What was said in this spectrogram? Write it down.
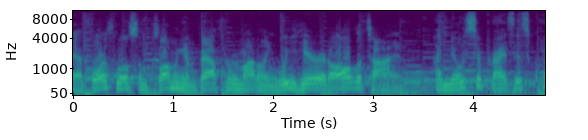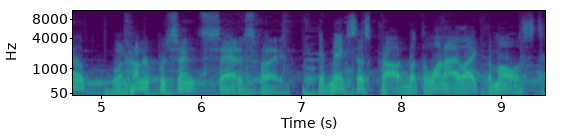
At Borth Wilson Plumbing and Bathroom Remodeling, we hear it all the time. A no surprises quote. 100% satisfied. It makes us proud, but the one I like the most.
